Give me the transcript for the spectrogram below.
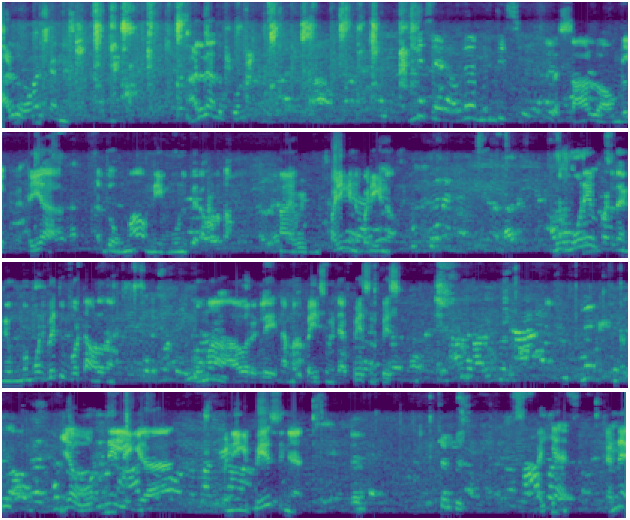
அடுத்து உனக்கு என்ன? அடுத்து அந்த பொண்ணு இல்ல சார் அவ்வளவு முடிஞ்சிருச்சு. இல்ல சால்வ் அவங்களுக்கு. ஐயா அது உமா நீங்க மூணு பேர் அவ்வளவுதான். படிக்கணும் படிக்கணும். மூணே படுதாங்க உங்க மூணு பேத்துக்கு போட்டா அவ்வளவுதான். உமா அவர்களே நம்ம பயிற்சி பண்ணிட்டா. பேசுங்க பேசுங்க. ஐயா ஒண்ணு இல்லைங்க. இப்ப நீங்க பேசுங்க. ஐயா கண்ணே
